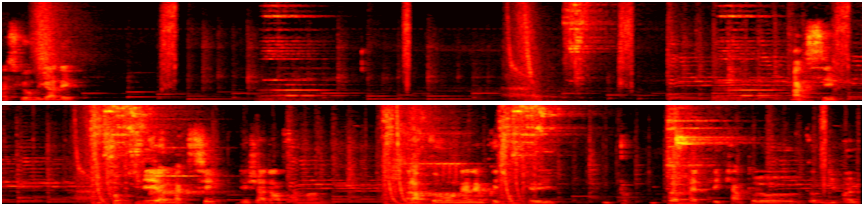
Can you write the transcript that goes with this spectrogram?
Parce que regardez. Maxé. Il faut qu'il ait un maxé déjà dans sa main. Alors qu'on a l'impression qu'ils pe- ils peuvent mettre les cartes euh, comme ils veulent.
